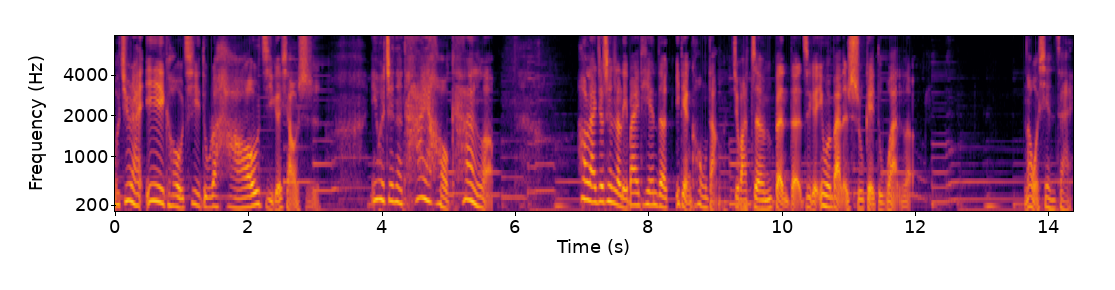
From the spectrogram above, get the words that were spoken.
我居然一口气读了好几个小时，因为真的太好看了。后来就趁着礼拜天的一点空档，就把整本的这个英文版的书给读完了。那我现在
